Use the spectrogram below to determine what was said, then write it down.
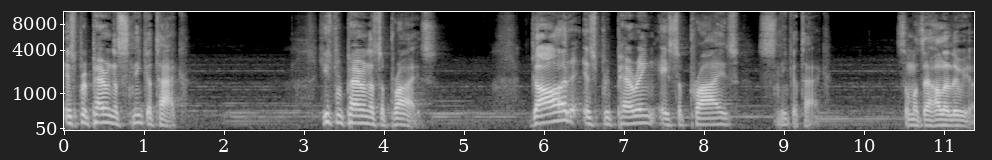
is preparing a sneak attack. He's preparing a surprise. God is preparing a surprise sneak attack. Someone say hallelujah.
